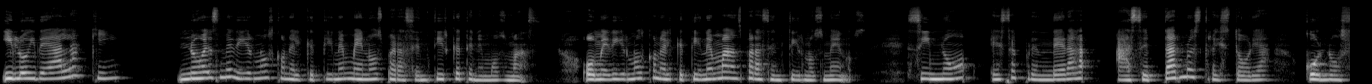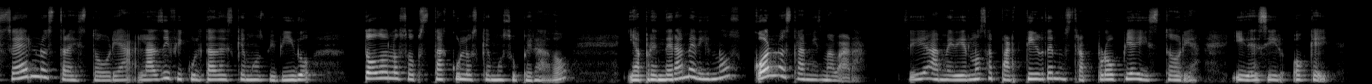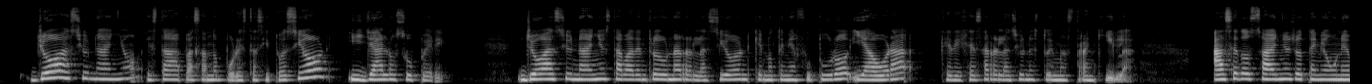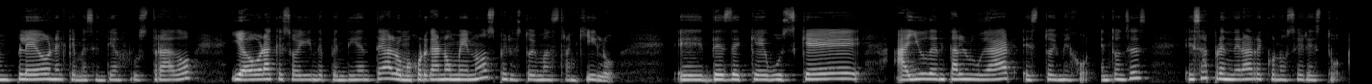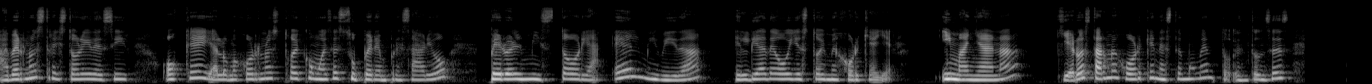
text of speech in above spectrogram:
Y lo ideal aquí no es medirnos con el que tiene menos para sentir que tenemos más, o medirnos con el que tiene más para sentirnos menos, sino es aprender a aceptar nuestra historia, conocer nuestra historia, las dificultades que hemos vivido, todos los obstáculos que hemos superado y aprender a medirnos con nuestra misma vara, ¿sí? A medirnos a partir de nuestra propia historia y decir, ok, yo hace un año estaba pasando por esta situación y ya lo superé. Yo hace un año estaba dentro de una relación que no tenía futuro y ahora que dejé esa relación estoy más tranquila. hace dos años yo tenía un empleo en el que me sentía frustrado y ahora que soy independiente, a lo mejor gano menos, pero estoy más tranquilo. Eh, desde que busqué ayuda en tal lugar, estoy mejor. Entonces, es aprender a reconocer esto, a ver nuestra historia y decir, ok, a lo mejor no estoy como ese super empresario, pero en mi historia, en mi vida, el día de hoy estoy mejor que ayer. Y mañana quiero estar mejor que en este momento. Entonces,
